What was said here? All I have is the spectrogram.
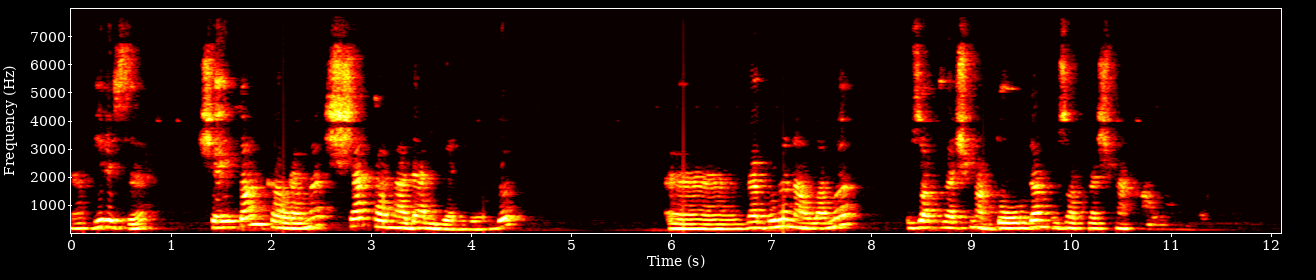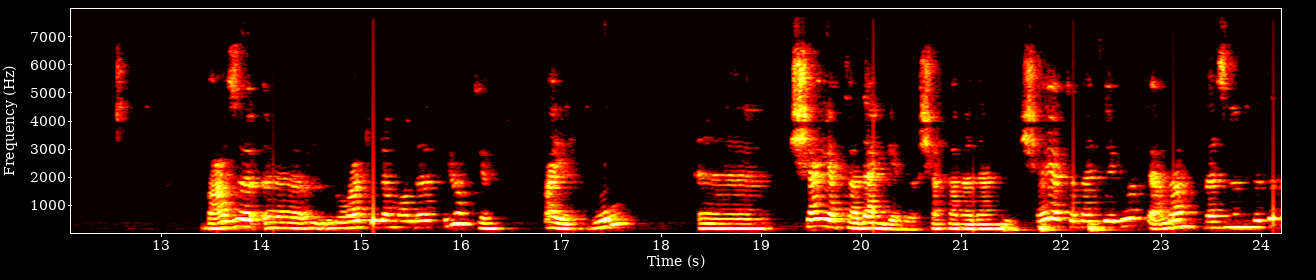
Yani birisi şeytan kavramı şatanadan geliyordu. Ee, ve bunun anlamı uzaklaşmak, doğrudan uzaklaşmak anlamında. Bazı e, lügat ulemaları diyor ki, hayır bu e, şayatadan geliyor, şatanadan değil. Şayatadan geliyor ki Allah'ın veznindedir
